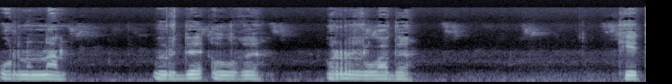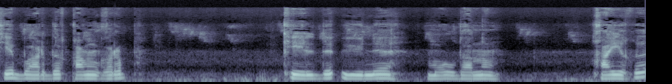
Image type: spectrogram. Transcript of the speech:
орнынан үрді ылғы ырырлады. Кете барды қаңғырып келді үйіне молданың. Қайғы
